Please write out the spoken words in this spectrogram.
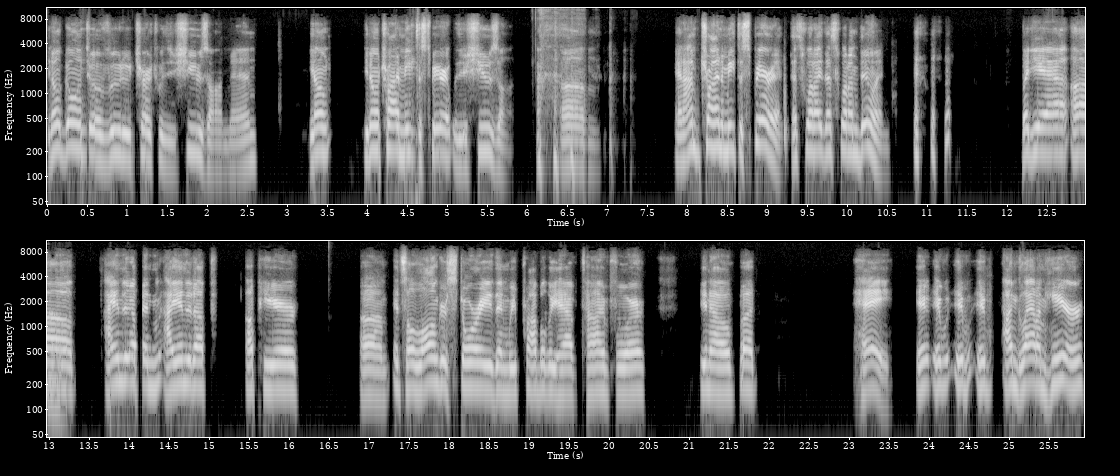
you don't go into a voodoo church with your shoes on, man. You don't you don't try to meet the spirit with your shoes on. Um, and I'm trying to meet the spirit. That's what I that's what I'm doing. but yeah, uh, I ended up in I ended up up here. Um, it's a longer story than we probably have time for, you know. But hey, it, it, it, it I'm glad I'm here.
